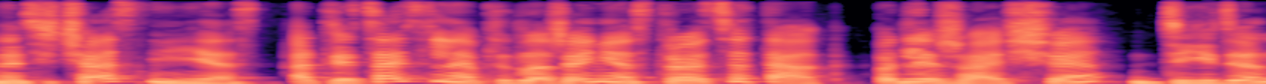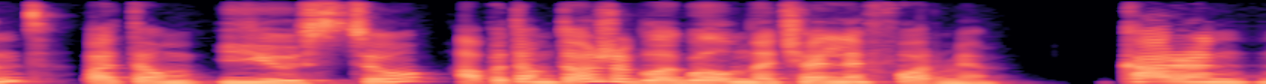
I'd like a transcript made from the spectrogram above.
но сейчас не ест. Отрицательное предложение строится так. Подлежащее didn't, потом used to, а потом тоже глагол в начальной форме. Karen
